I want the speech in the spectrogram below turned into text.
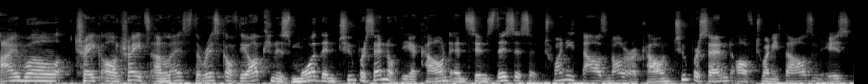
I will take all trades unless the risk of the option is more than 2% of the account, and since this is a $20,000 account, 2% of 20,000 is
